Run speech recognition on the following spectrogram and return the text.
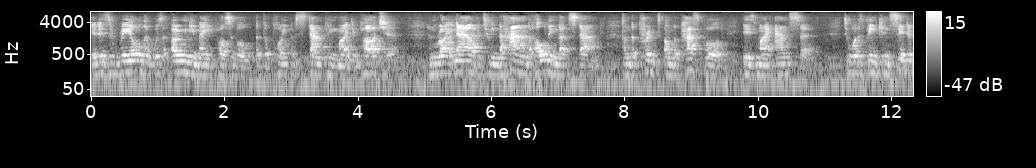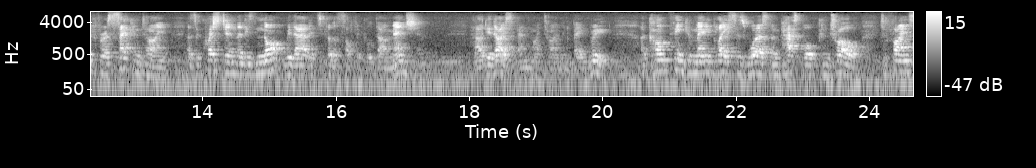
It is a real that was only made possible at the point of stamping my departure. And right now, between the hand holding that stamp and the print on the passport, is my answer to what has been considered for a second time as a question that is not without its philosophical dimension. How did I spend my time in Beirut? I can't think of many places worse than passport control to find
